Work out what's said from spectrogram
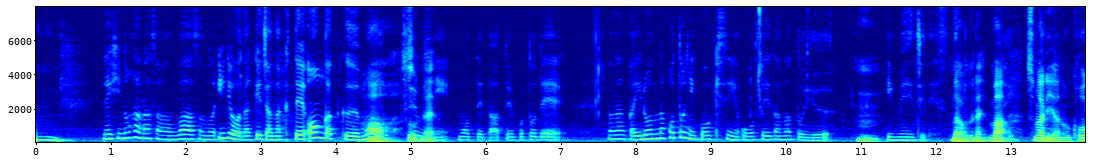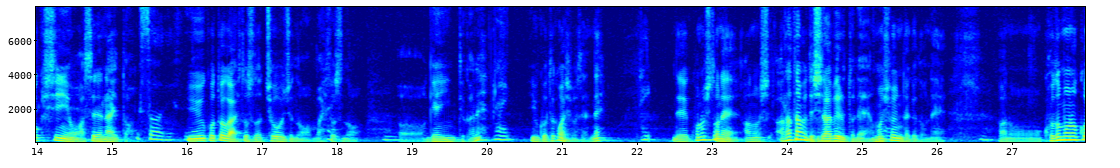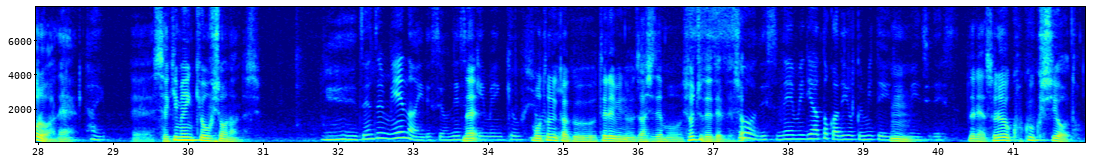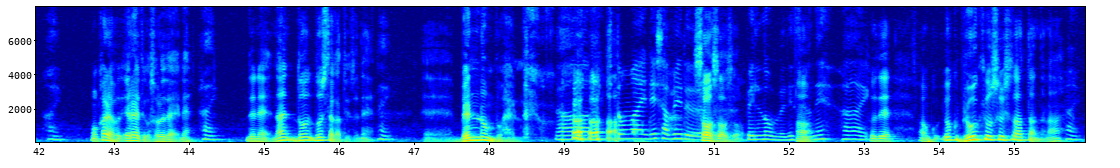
で日野原さんはその医療だけじゃなくて音楽も趣味に持ってたということで、まあ、なんかいろんなことに好奇心旺盛だなといううん、イメージです、なるほどね。まあ、はい。つまりあの好奇心を忘れないと。そうですね。いうことが一つの長寿のまあ一つの、うん。お原因というかね。はい。いうことかもしれませんね。はいでこの人ねあのし改めて調べるとね面白いんだけどね、あの子供の頃はね、はい。えー赤面恐怖症なんですよ。えー、全然見えないですよねね。赤面恐怖症に。もうとにかくテレビの雑誌でもしょっちゅう出てるでしょ？そうですねメディアとかでよく見ているイメージです、でねそれを克服しようと。はい。もう彼は偉いとこそれだよね。はい。でねなどうどうしたかというとね、はい。えー弁論文入るんだよああ 人前で喋るそうそうそう。弁論部ですよね。はい。それであのよく病気をする人だったんだな。はい。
